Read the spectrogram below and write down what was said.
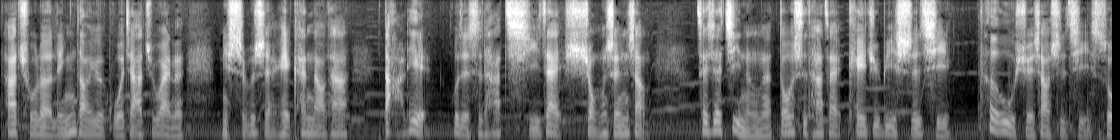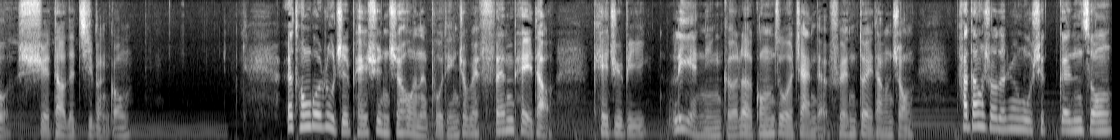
他除了领导一个国家之外呢，你时不时还可以看到他打猎，或者是他骑在熊身上，这些技能呢，都是他在 KGB 时期。特务学校时期所学到的基本功，而通过入职培训之后呢，普廷就被分配到 KGB 列宁格勒工作站的分队当中。他当时的任务是跟踪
